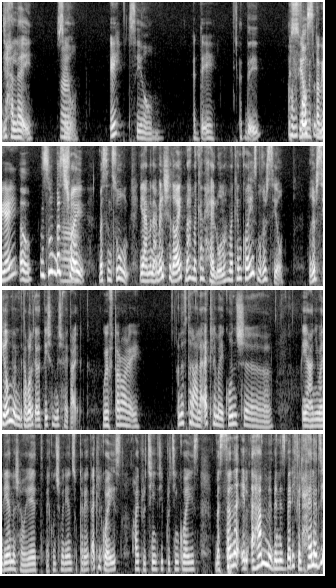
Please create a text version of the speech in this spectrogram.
دي حلها إيه؟ صيام. إيه؟ صيام. قد إيه؟ قد إيه؟ الصيام. الطبيعي آه نصوم بس آه. آه. شوية. بس نصوم. يعني ما نعملش دايت مهما كان حلو ومهما كان كويس من غير صيام. غير صيام ال metabolic adaptation مش هيتعالج. ويفطروا على إيه؟ نفطر على أكل ما يكونش آه، يعني مليان نشويات ما يكونش مليان سكريات أكل كويس high protein فيه بروتين كويس. بس أنا الأهم بالنسبة لي في الحالة دي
